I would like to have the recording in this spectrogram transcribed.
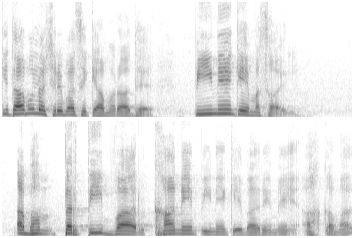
کتاب الاشربہ سے کیا مراد ہے؟ پینے کے مسائل۔ اب ہم ترتیب وار کھانے پینے کے بارے میں احکامات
